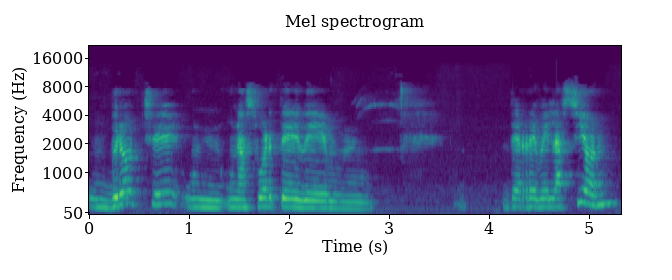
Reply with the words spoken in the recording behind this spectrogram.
un broche, una suerte de, mm, revelación,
